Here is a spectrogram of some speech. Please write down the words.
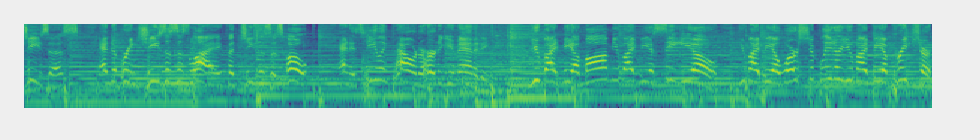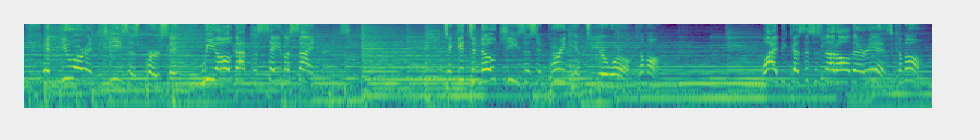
Jesus and to bring Jesus' life and Jesus' hope and his healing power to hurting humanity. You might be a mom, you might be a CEO, you might be a worship leader, you might be a preacher. If you are a Jesus person, we all got the same assignment to get to know Jesus and bring him to your world. Come on. Why? Because this is not all there is. Come on.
